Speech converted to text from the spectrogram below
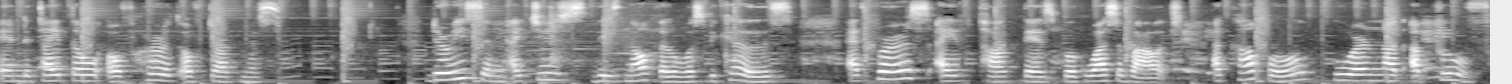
and the title of Heart of Darkness. The reason I chose this novel was because at first I thought this book was about a couple who were not approved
